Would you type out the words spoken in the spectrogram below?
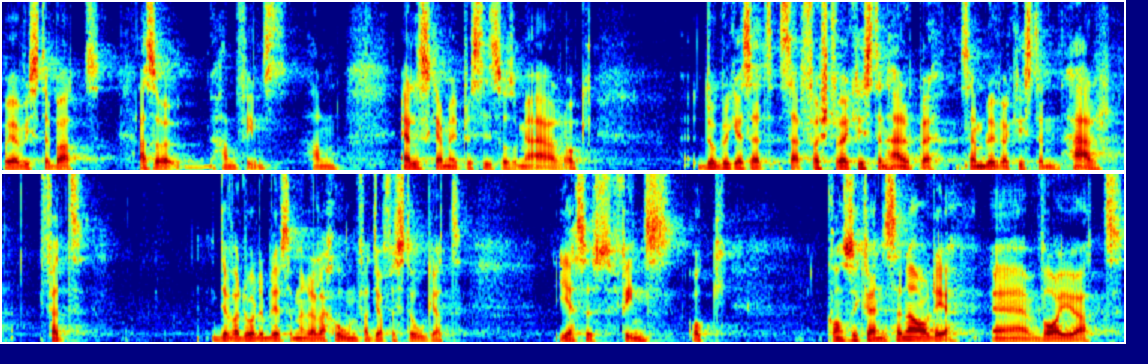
Och jag visste bara att alltså, han finns. Han älskar mig precis så som jag är. Och då brukar jag säga att så här, först var jag kristen här uppe, sen blev jag kristen här. För att det var då det blev som en relation, för att jag förstod att Jesus finns. Och konsekvenserna av det eh, var ju att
